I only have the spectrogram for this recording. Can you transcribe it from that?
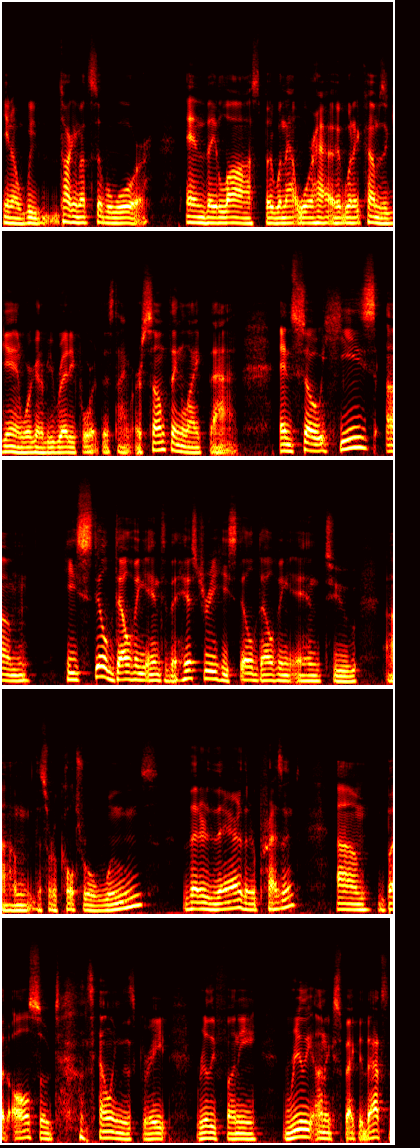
you know we talking about the civil war and they lost, but when that war ha- when it comes again, we're going to be ready for it this time, or something like that. And so he's um, he's still delving into the history. He's still delving into um, the sort of cultural wounds that are there, that are present, um, but also t- telling this great, really funny, really unexpected. That's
